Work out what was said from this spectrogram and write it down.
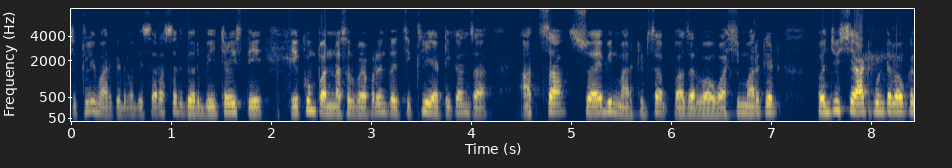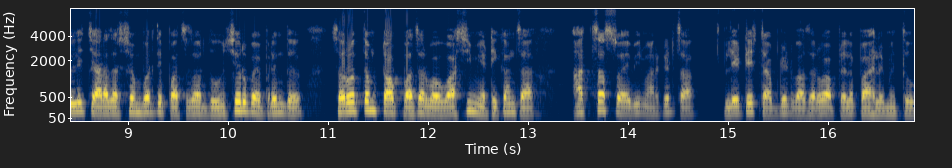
चिखली मार्केटमध्ये सरासरी दर बेचाळीस ते एकोणपन्नास रुपयापर्यंत चिखली या ठिकाणचा आजचा सोयाबीन मार्केटचा बाजारभाव. वाशिम मार्केट पंचवीसशे आठ क्विंटल अवकाले चार हजार शंभर ते पाच हजार दोनशे रुपयापर्यंत सर्वोत्तम टॉप बाजारभाव. वाशिम या ठिकाणचा आजचा सोयाबीन मार्केटचा लेटेस्ट अपडेट बाजारभाव आपल्याला पाहायला मिळतो.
